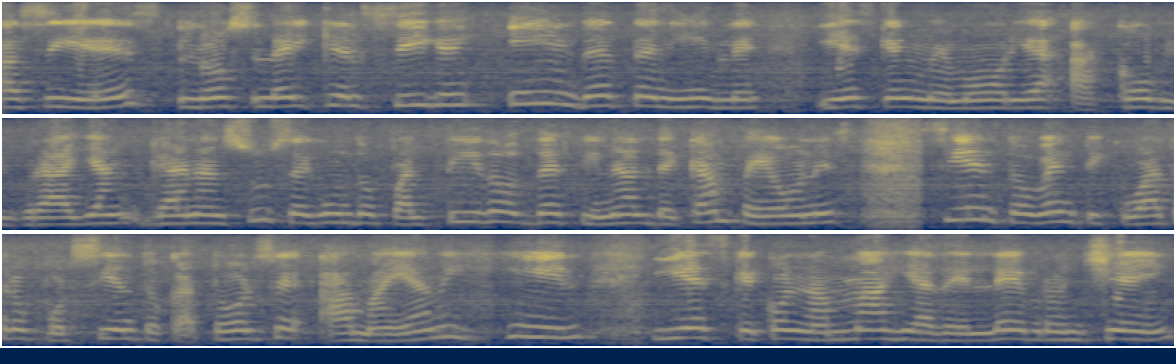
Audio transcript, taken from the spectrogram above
Así es, los Lakers siguen indetenibles y es que en memoria a Kobe Bryant ganan su segundo partido de final de campeones 124 por 114 a Miami Heat y es que con la magia de LeBron James,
